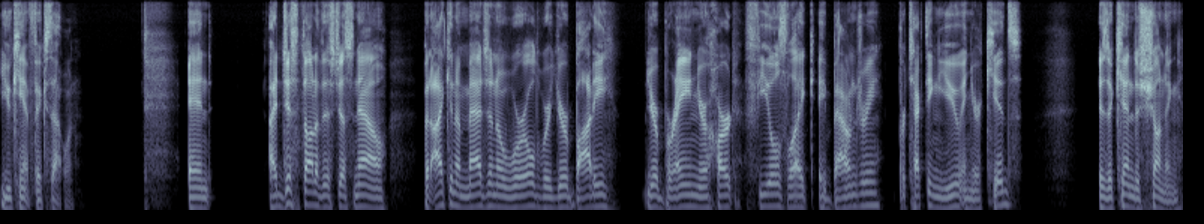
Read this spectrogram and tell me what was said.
You can't fix that one. And I just thought of this just now, but I can imagine a world where your body, your brain, your heart feels like a boundary protecting you and your kids is akin to shunning.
